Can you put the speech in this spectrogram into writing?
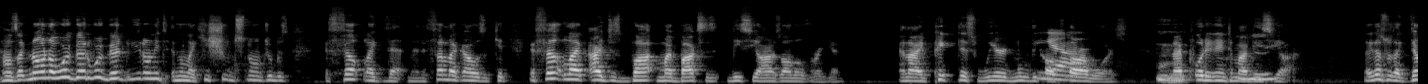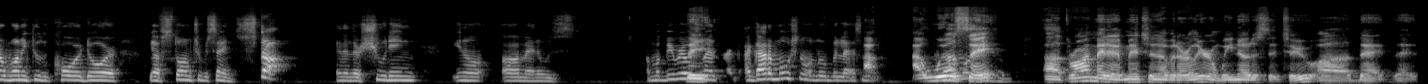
I was like, no, no, we're good, we're good. You don't need to. And then like he's shooting stormtroopers. It felt like that, man. It felt like I was a kid. It felt like I just bought my boxes VCRs all over again, and I picked this weird movie called Yeah. Star Wars, and I Mhm. put it into my Mhm. VCR. Like that's what like they're running through the corridor. You have stormtroopers saying stop, and then they're shooting. You know, oh man, it was. I'm gonna be real, The- man. I, I got emotional a little bit last night. I will I say, emotional. Uh, Thrawn made a mention of it earlier, and we noticed it too. Uh, that that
